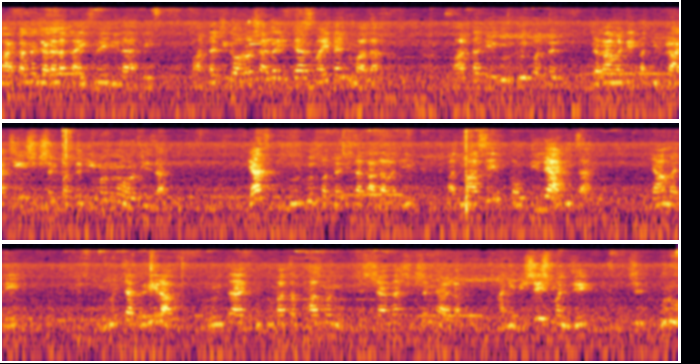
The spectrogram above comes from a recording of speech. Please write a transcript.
भारतानं जगाला काहीच नाही दिलं आहे. भारताची गौरवशाला इतिहास माहीत आहे तुम्हाला? भारतातील गुरुकुल पद्धती जगामध्ये अति प्राचीन शिक्षण पद्धती म्हणून ओळखली जाते. याच गुरुकुल पद्धतीचा कालावधी अदमासे कौटिल्य आधीचा आहे. यामध्ये गुरूंच्या घरी राहून गुरूंचा एक कुटुंबाचा भाग म्हणून शिष्यांना शिक्षण घ्यावे लागतं. आणि विशेष म्हणजे गुरु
